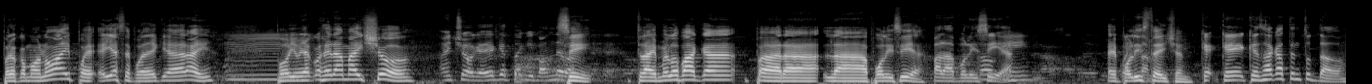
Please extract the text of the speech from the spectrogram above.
Pero como no hay, pues ella se puede quedar ahí. Pues yo voy a coger a Mike Shaw. My Show, que es que está aquí, ¿para dónde va? Sí, tráemelo para acá para la policía, Para la policía. Ok. el police Cuéntame. station. ¿Qué, qué, qué sacaste en tus dados?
